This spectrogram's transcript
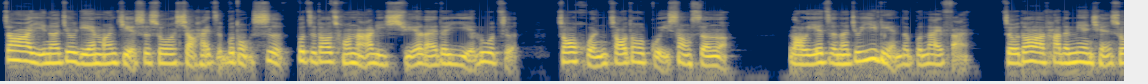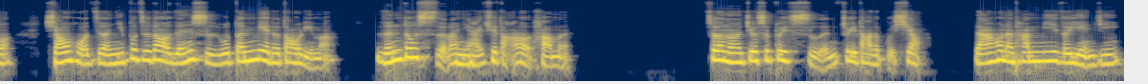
赵阿姨呢就连忙解释说：“小孩子不懂事，不知道从哪里学来的野路子，招魂招到鬼上身了。”老爷子呢就一脸的不耐烦，走到了他的面前说：“小伙子，你不知道人死如灯灭的道理吗？人都死了，你还去打扰他们，这呢就是对死人最大的不孝。”然后呢，他眯着眼睛。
